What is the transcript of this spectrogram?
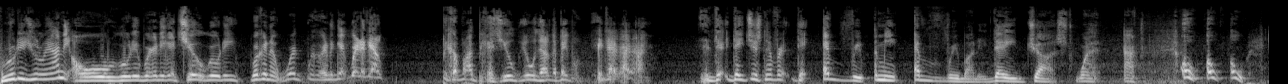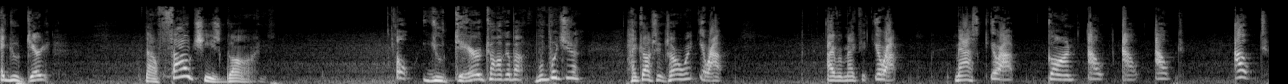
Rudy Giuliani. Oh, Rudy, we're going to get you, Rudy. We're going to we're, we're going to get rid of you because why? Because you you and the other people. They, they just never. They every. I mean, everybody. They just went after. Oh, oh, oh! And you dare. Now Fauci's gone. Oh, you dare talk about what you hydroxychloroquine? You're out. Ivermectin, you're out. Mask, you're out. Gone. Out. Out. Out. Out.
